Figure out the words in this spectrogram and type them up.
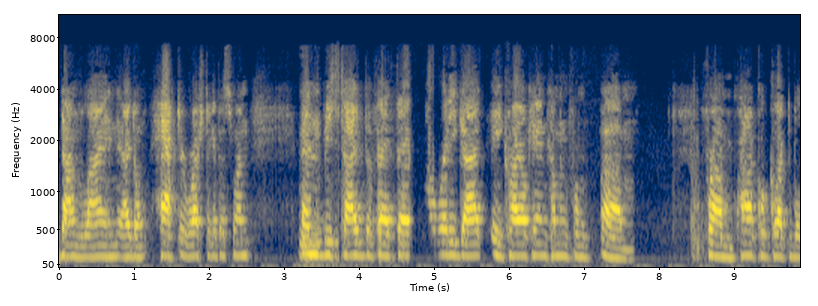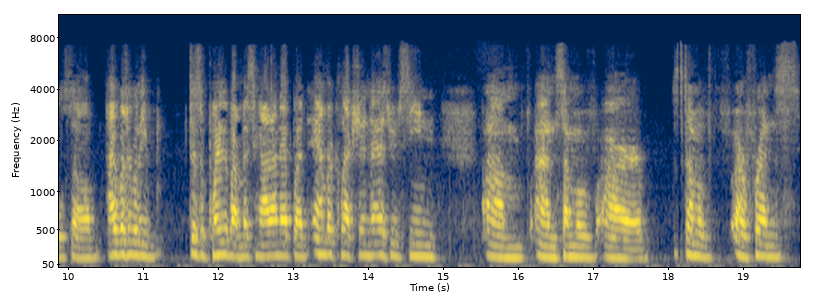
down the line. I don't have to rush to get this one. And beside the fact that I already got a cryo can coming from um, from Chronicle Collectibles, so I wasn't really disappointed about missing out on that. But Amber Collection, as we've seen um, on some of our some of our friends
